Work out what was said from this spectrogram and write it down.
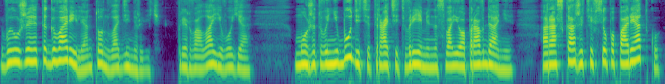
Вы уже это говорили, Антон Владимирович, прервала его я. Может, вы не будете тратить время на свое оправдание, а расскажете все по порядку?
